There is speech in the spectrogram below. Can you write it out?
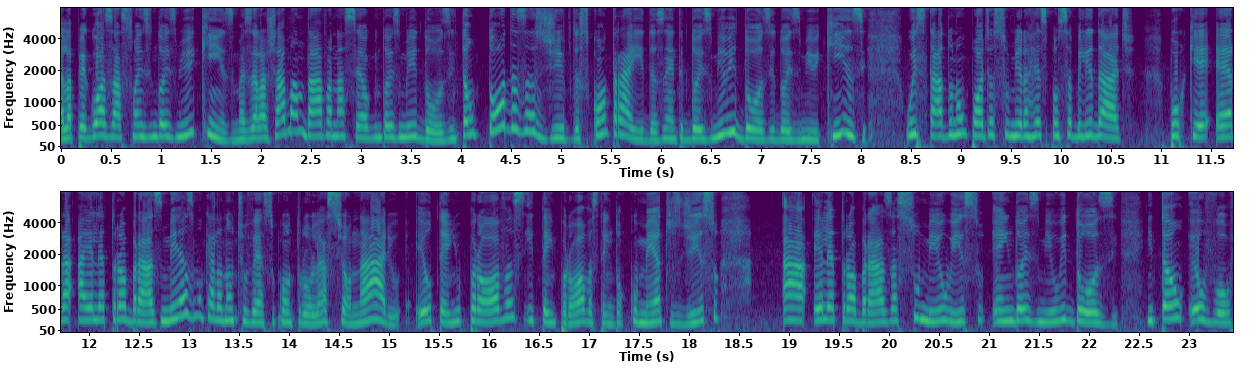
Ela pegou as ações em 2015, mas ela já mandava na Celg em 2012. Então, todas as dívidas contraídas entre 2012 e 2015, o Estado não pode assumir a responsabilidade, porque era a Eletrobras. Mesmo que ela não tivesse o controle acionário, eu tenho provas, e tem provas, tem documentos disso, a Eletrobras assumiu isso em 2012. Então, eu vou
